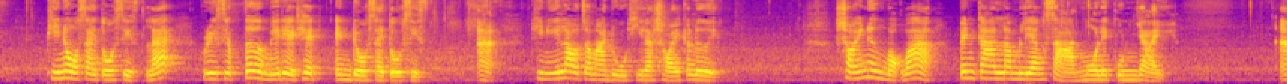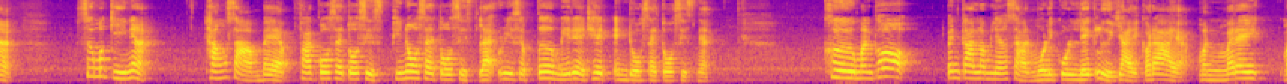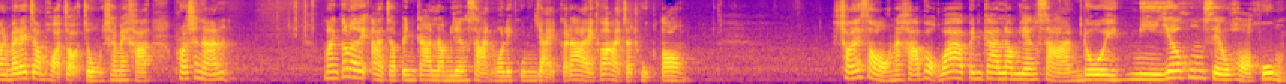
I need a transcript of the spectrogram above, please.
pinocytosis และ receptor mediated endocytosis อะทีนี้เราจะมาดูทีละช้อยกันเลย ช้อยหนึ่งบอกว่าเป็นการลำเลียงสารโมเลกุลใหญ่อะซึ่งเมื่อกี้เนี่ยทั้ง 3 แบบ phagocytosis pinocytosis และ receptor mediated endocytosis เนี่ย คือมันก็เป็นการลำเลียงสารโมเลกุลเล็กหรือใหญ่ก็ได้อะมันไม่ได้มันไม่ได้จำเพาะเจาะจงใช่ไหมคะ เพราะฉะนั้นมันก็เลยอาจจะเป็นการลำเลียงสารโมเลกุลใหญ่ก็ได้ ก็อาจจะถูกต้องช้อยสองนะคะบอกว่าเป็นการลำเลียงสารโดยมีเยื่อหุ้มเซลล์ห่อหุ้ม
